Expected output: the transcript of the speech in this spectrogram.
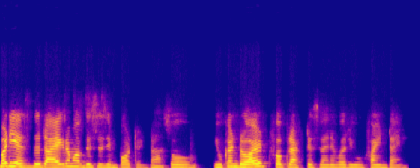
But yes, the diagram of this is important. Huh? So you can draw it for practice whenever you find time.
